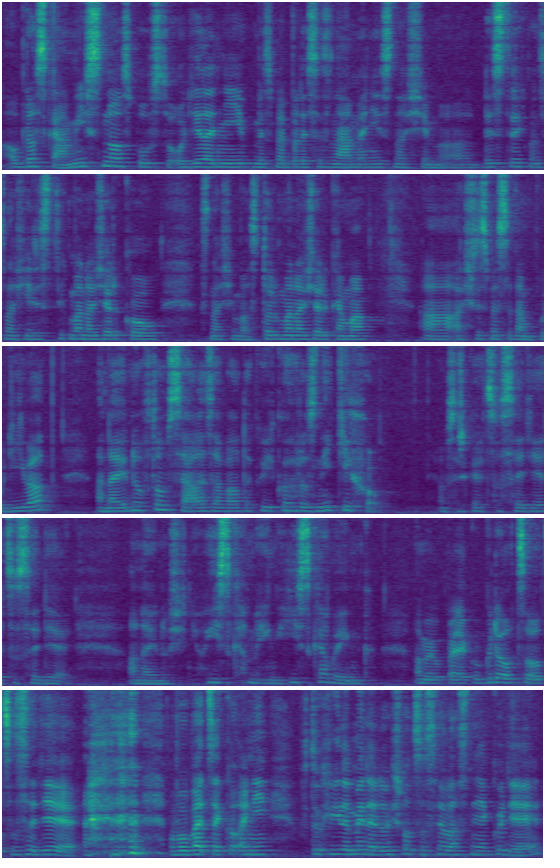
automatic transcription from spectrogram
A obrovská místnost, spoustu oddělení, my jsme byli seznámeni s, naším eh, district, s naší district manažerkou, s našima store manažerkama a, a šli jsme se tam podívat a najednou v tom sále zaval takový jako hrozný ticho. A jsme si říkali, co se děje, co se děje. A najednou všichni, he's coming, he's coming. A my úplně jako, kdo, co, co se děje. a vůbec jako ani v tu chvíli mi nedošlo, co se vlastně jako děje.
